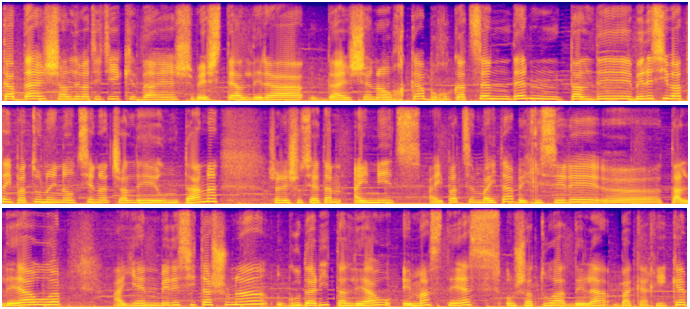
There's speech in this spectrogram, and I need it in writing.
Eta Daesh alde batetik, Daesh beste aldera, Daeshen aurka burrukatzen den talde berezi bat aipatu nahi nautzien atxalde untan. Sare sozialetan hainitz aipatzen baita, behiz ere uh, talde hau, haien berezitasuna, gudari talde hau emazteez osatua dela bakarrik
